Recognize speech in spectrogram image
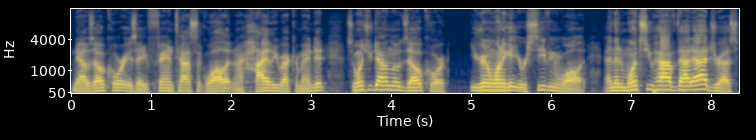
Now, Zelcore is a fantastic wallet and I highly recommend it. So once you download Zelcore, you're going to want to get your receiving wallet. And then once you have that address,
